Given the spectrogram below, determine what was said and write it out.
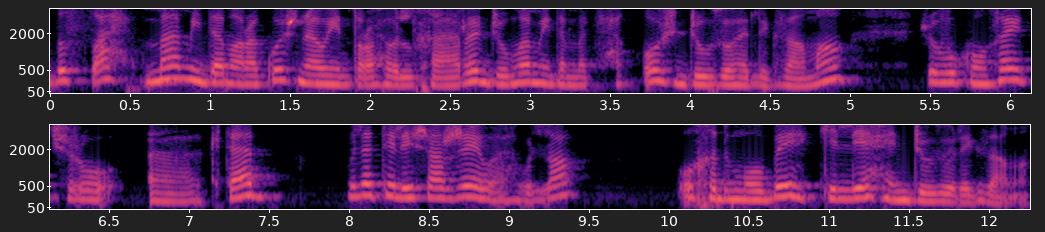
بصح même إذا ما راكوش ناويين تروحوا للخارج و même إذا ما تسحقوش تجوزوا هاد l'examen je vous conseille تشرو آه كتاب ولا تيليشارجيوه ولا وخدموا به كي اللي حين تجوزوا l'examen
